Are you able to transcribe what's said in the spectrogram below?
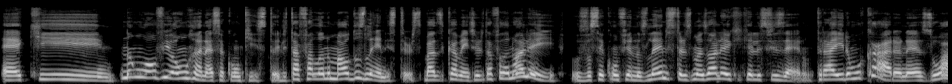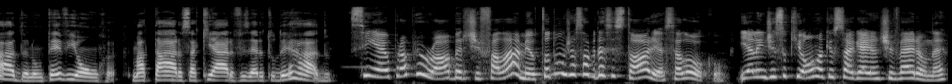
é que não houve honra nessa conquista. Ele tá falando mal dos Lannisters, basicamente. Ele tá falando: olha aí, você confia nos Lannisters, mas olha aí o que, que eles fizeram. Traíram o cara, né? Zoado, não teve honra. Mataram, saquearam, fizeram tudo errado. Sim, aí o próprio Robert fala: ah, meu, todo mundo já sabe dessa história, cê é louco. E além disso, que honra que os Targaryen tiveram, né?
